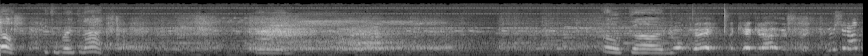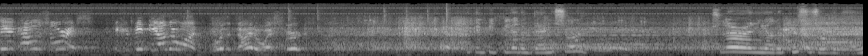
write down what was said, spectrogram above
Oh, you can break that. Oh god. You okay? I can't get out of this thing. We should help the Ankylosaurus. It could beat the other one. You're the dino expert. You can beat the other dinosaur. Is there any other pieces over there?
